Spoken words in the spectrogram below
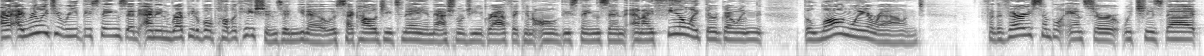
I, I, really do read these things and, and in reputable publications and, you know, Psychology Today and National Geographic and all of these things. And, and I feel like they're going the long way around for the very simple answer, which is that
